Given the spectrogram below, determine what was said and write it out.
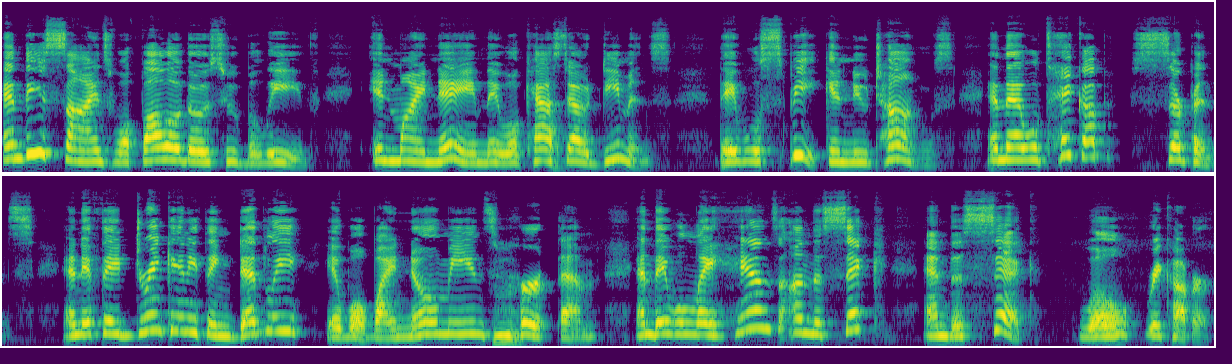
And these signs will follow those who believe. In my name they will cast out demons. They will speak in new tongues, and they will take up serpents. And if they drink anything deadly, it will by no means hmm. hurt them. And they will lay hands on the sick, and the sick will recover.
